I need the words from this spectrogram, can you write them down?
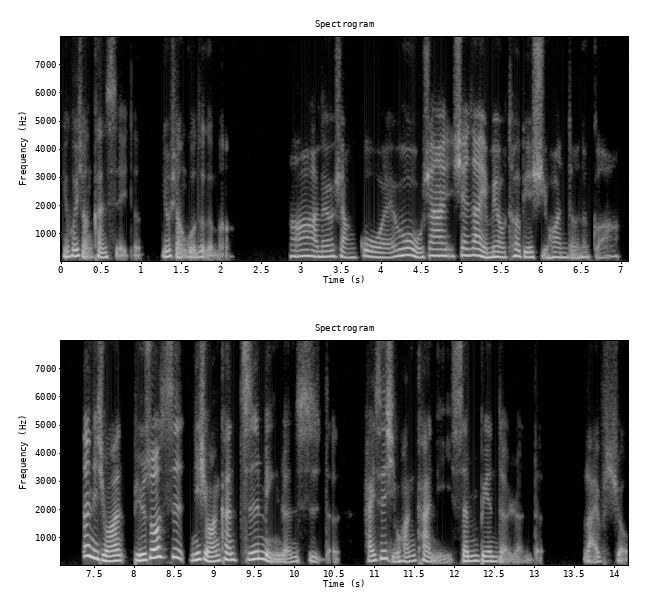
你会想看谁的？你有想过这个吗？啊，还没有想过哎，因为我现在现在也没有特别喜欢的那个啊。那你喜欢，比如说是你喜欢看知名人士的，还是喜欢看你身边的人的 live show？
